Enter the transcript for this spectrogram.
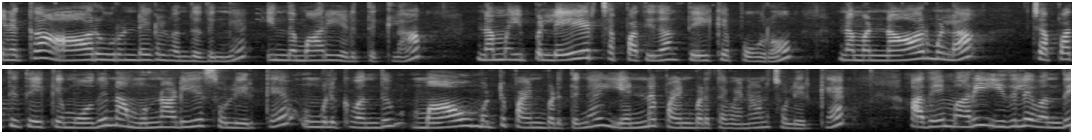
எனக்கு ஆறு உருண்டைகள் வந்ததுங்க. இந்த மாதிரி எடுத்துக்கலாம். நம்ம இப்போ லேயர் சப்பாத்தி தான் தேய்க்க போகிறோம் நம்ம நார்மலாக சப்பாத்தி தேய்க்கும் போது நான் முன்னாடியே சொல்லியிருக்கேன். உங்களுக்கு வந்து மாவு மட்டும் பயன்படுத்துங்க. எண்ணெய் பயன்படுத்த வேணாம்னு சொல்லியிருக்கேன். அதே மாதிரி இதில் வந்து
